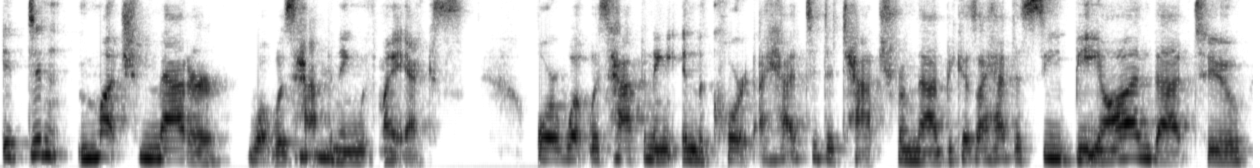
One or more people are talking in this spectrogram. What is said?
it didn't much matter what was mm-hmm. happening with my ex or what was happening in the court. I had to detach from that because I had to see beyond that to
